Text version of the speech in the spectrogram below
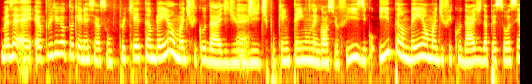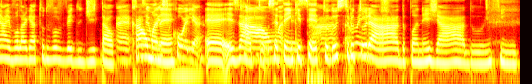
Mas é, é, é- por que eu toquei nesse assunto? Porque também é uma dificuldade de, É. de, tipo, quem tem um negócio físico e também é uma dificuldade da pessoa assim, ah, eu vou largar tudo, vou viver do digital. É, Calma, uma né? escolha. É, exato. Calma, Você tem que ter tudo exatamente. estruturado, planejado, enfim.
